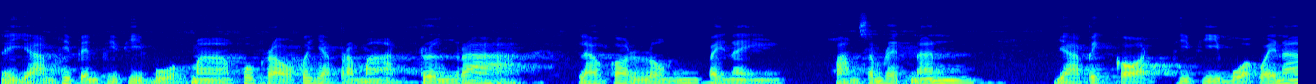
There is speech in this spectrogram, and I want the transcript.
ในยามที่เป็นพีพีบวกมา พวกเราก็อย่าประมาทเริงร่า แล้วก็หลงไปใน ความสำเร็จนั้น อย่าไปกอดพีพีบวกไว้นะ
